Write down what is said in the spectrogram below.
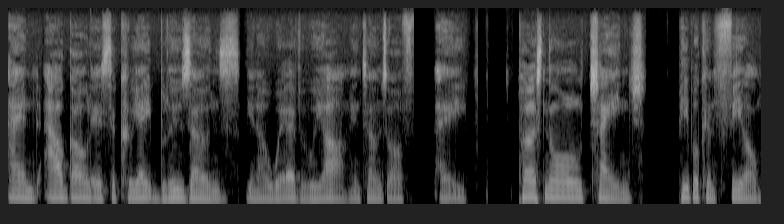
And our goal is to create blue zones you know wherever we are in terms of a personal change people can feel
